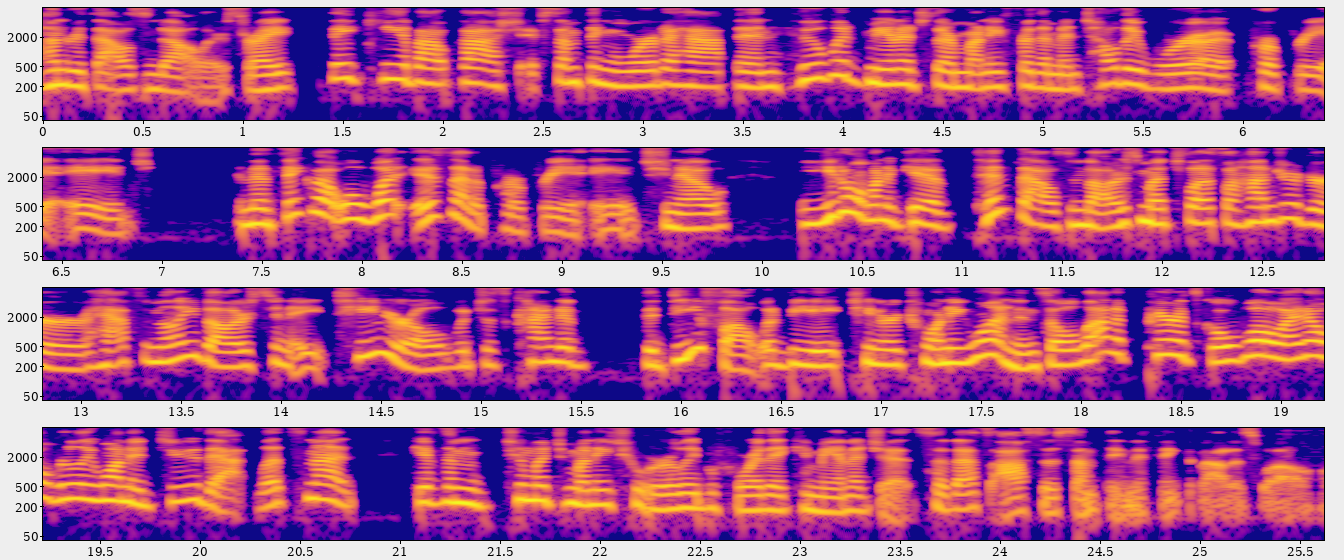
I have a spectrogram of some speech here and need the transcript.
$100,000, right? Thinking about, gosh, if something were to happen, who would manage their money for them until they were appropriate age? And then think about, well, what is that appropriate age? You know, you don't want to give $10,000, much less a hundred or half a million dollars to an 18 year old, which is kind of the default would be 18 or 21. And so a lot of parents go, whoa, I don't really want to do that. Let's not give them too much money too early before they can manage it. So that's also something to think about as well.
